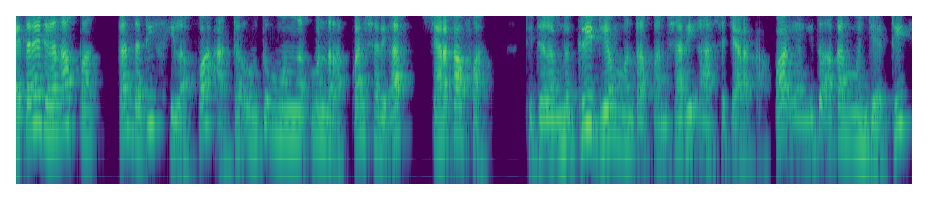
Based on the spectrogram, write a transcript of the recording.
Kaitannya dengan apa? Kan tadi khilafah ada untuk menerapkan syariah secara kafah. Di dalam negeri dia menerapkan syariah secara kafah yang itu akan menjadi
